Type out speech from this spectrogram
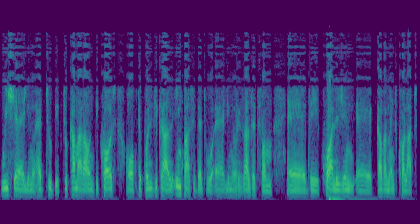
which, uh, you know, had to be, to come around because of the political impasse that, uh, you know, resulted from uh, the coalition uh, government's collapse.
